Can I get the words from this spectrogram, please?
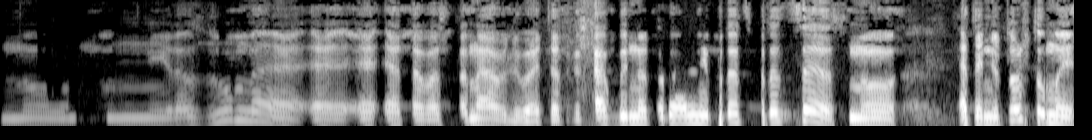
ну, неразумно э, э, это восстанавливать. Это как бы натуральный проц- процесс, но это не то, что мы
